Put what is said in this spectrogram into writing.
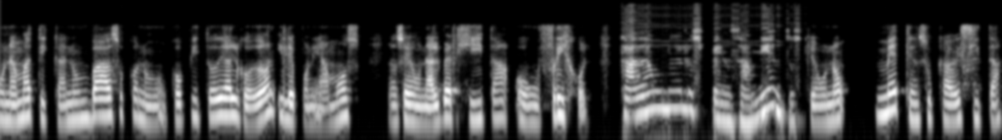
una matica en un vaso con un copito de algodón y le poníamos, no sé, una alberjita o un frijol. Cada uno de los pensamientos que uno mete en su cabecita,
